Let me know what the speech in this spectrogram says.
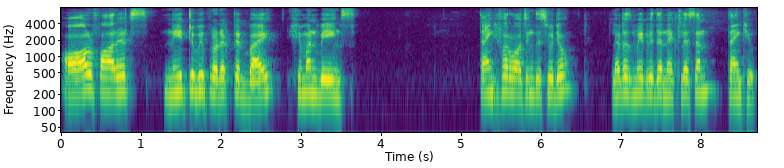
All forests need to be protected by human beings. Thank you for watching this video. Let us meet with the next lesson. Thank you.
